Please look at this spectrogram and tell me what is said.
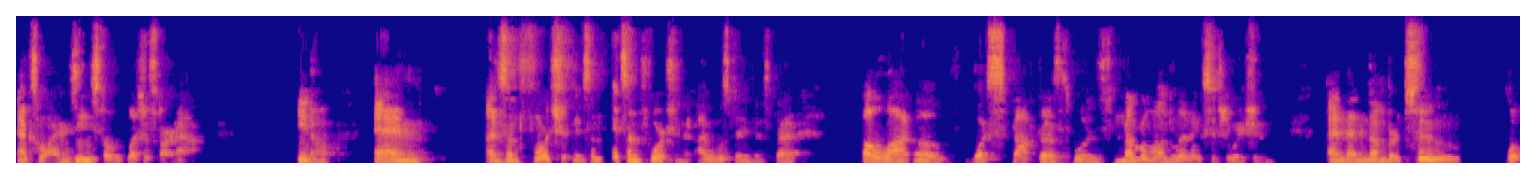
X, Y, and Z, so let's just start now." You know, and it's unfortunate. It's it's unfortunate. I will say this that a lot of what stopped us was number one, living situation and then number two, what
